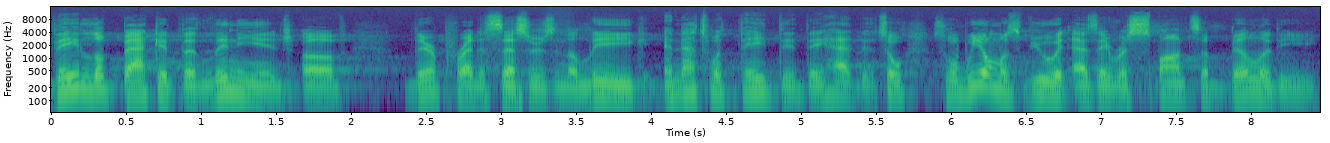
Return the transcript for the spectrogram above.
they look back at the lineage of their predecessors in the league, and that's what they did. They had so so we almost view it as a responsibility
